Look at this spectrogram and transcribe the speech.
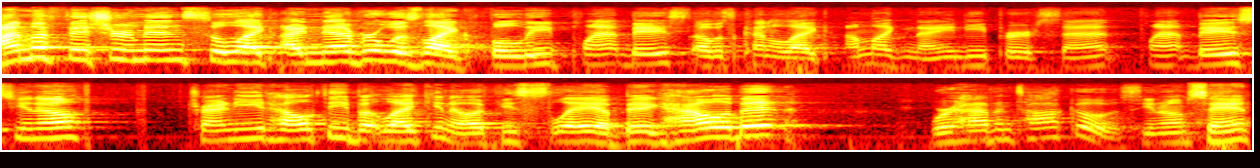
I'm a fisherman, so like I never was like fully plant based. I was kind of like, I'm like 90% plant based, you know? Trying to eat healthy, but like, you know, if you slay a big halibut, we're having tacos. You know what I'm saying?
